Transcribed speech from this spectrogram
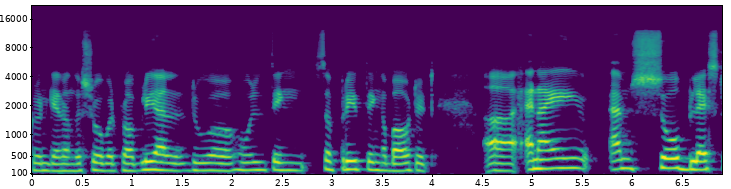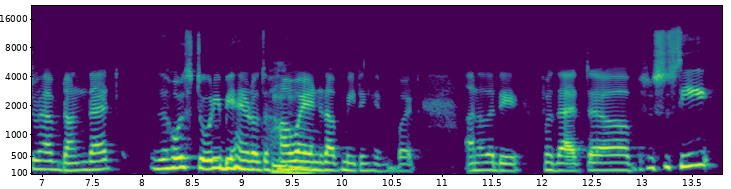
Couldn't get on the show, but probably I'll do a whole thing, separate thing about it. Uh, and I am so blessed to have done that. The whole story behind it, also how I Mhm. ended up meeting him, but another day for that. Uh, so to see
